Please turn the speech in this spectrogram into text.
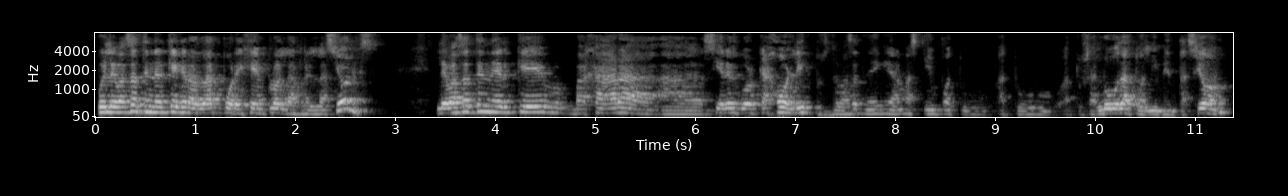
pues le vas a tener que graduar, por ejemplo, a las relaciones. Le vas a tener que bajar a, si eres workaholic, pues le vas a tener que dar más tiempo a tu, a tu, a tu salud, a tu alimentación.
